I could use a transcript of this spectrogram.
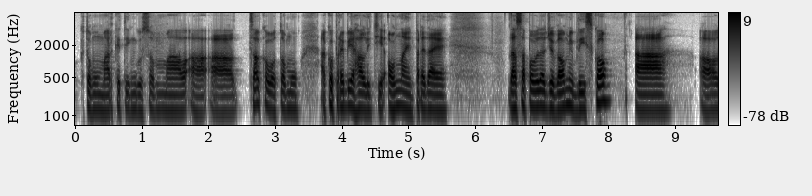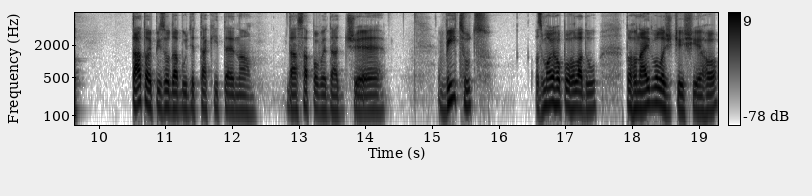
k tomu marketingu som mal a, a celkovo tomu, ako prebiehali tie online predaje, dá sa povedať, že veľmi blízko. A, a táto epizóda bude taký ten, dá sa povedať, že výcuc z môjho pohľadu toho najdôležitejšieho,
